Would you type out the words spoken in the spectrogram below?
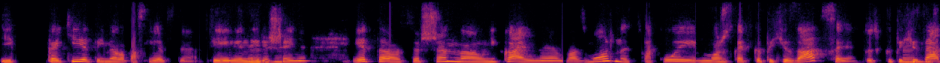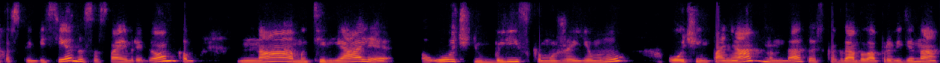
И какие это имело последствия, те или иные mm-hmm. решения. Это совершенно уникальная возможность такой, можно сказать, катехизации, то есть катехизаторской mm-hmm. беседы со своим ребенком на материале очень близком уже ему, очень понятным, да, то есть когда была проведена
